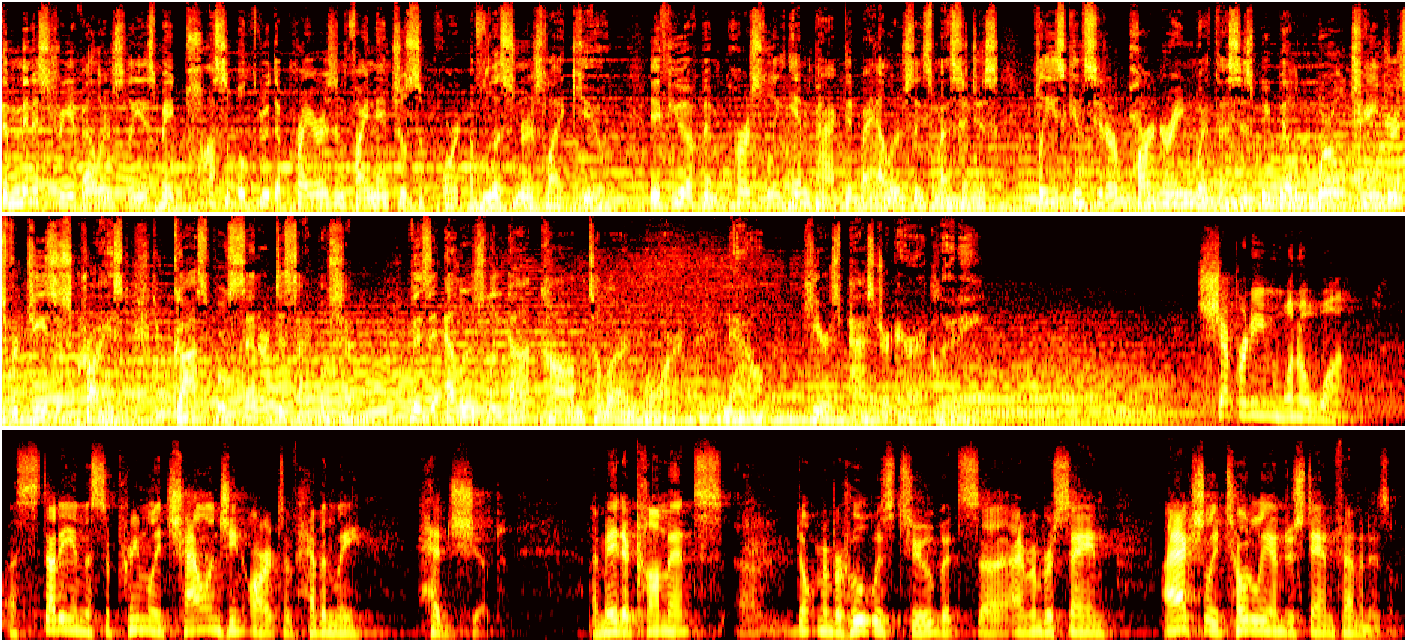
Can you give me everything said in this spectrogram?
The ministry of Ellerslie is made possible through the prayers and financial support of listeners like you. If you have been personally impacted by Ellerslie's messages, please consider partnering with us as we build world changers for Jesus Christ through gospel centered discipleship. Visit Ellerslie.com to learn more. Now, here's Pastor Eric Ludy. Shepherding 101, a study in the supremely challenging art of heavenly headship. I made a comment, uh, don't remember who it was to, but uh, I remember saying, I actually totally understand feminism.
